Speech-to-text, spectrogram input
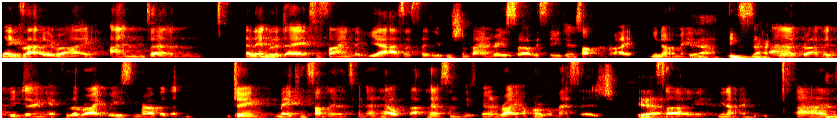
exactly right. And um, at the end of the day, it's a sign that, yeah, as I said, you're pushing boundaries. So obviously you're doing something right. You know what I mean? Yeah. Exactly. And I'd rather be doing it for the right reason rather than doing making something that's going to help that person who's going to write a horrible message. Yeah. So, you know, um,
